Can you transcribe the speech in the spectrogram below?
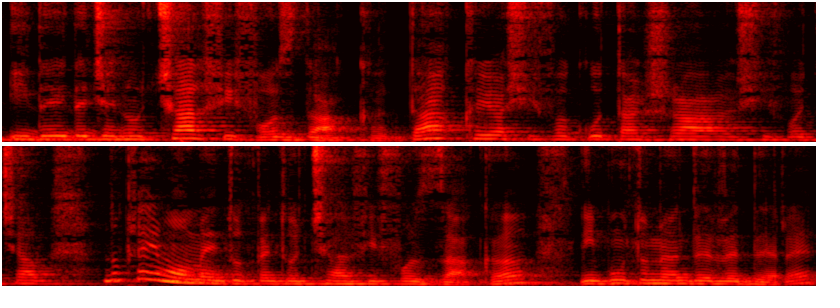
idei de genul ce ar fi fost dacă, dacă eu aș fi făcut așa și făceam, nu prea e momentul pentru ce ar fi fost dacă, din punctul meu de vedere,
